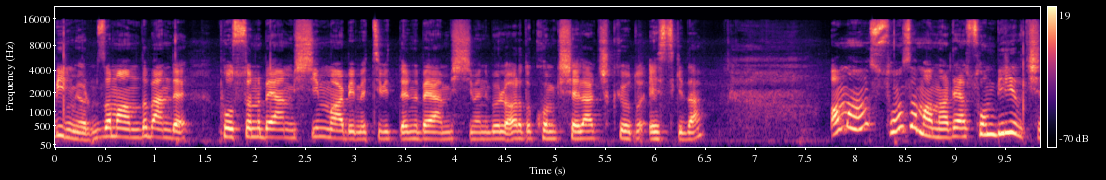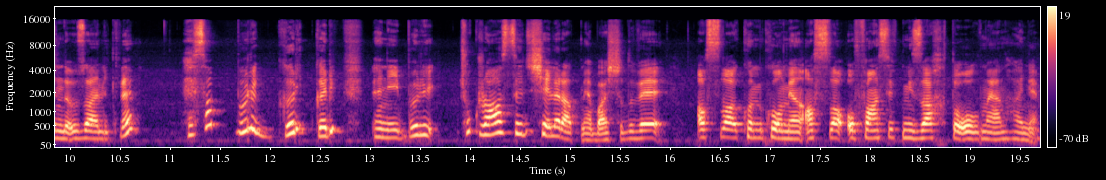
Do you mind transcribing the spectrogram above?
Bilmiyorum. Zamanında ben de postlarını beğenmişliğim var benim de tweetlerini beğenmişliğim. Hani böyle arada komik şeyler çıkıyordu eskiden. Ama son zamanlarda yani son bir yıl içinde özellikle hesap böyle garip garip hani böyle çok rahatsız edici şeyler atmaya başladı ve asla komik olmayan, asla ofansif mizah da olmayan hani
